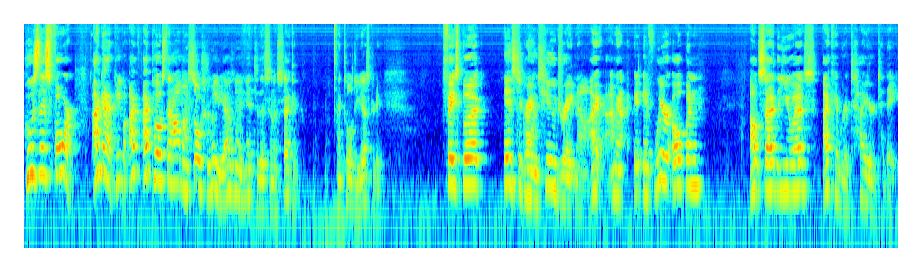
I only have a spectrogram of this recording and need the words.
Who's this for? I got people, I, I post on all my social media. I was going to get to this in a second. I told you yesterday. Facebook, Instagram's huge right now. I I mean, if we're open outside the U.S., I could retire today.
